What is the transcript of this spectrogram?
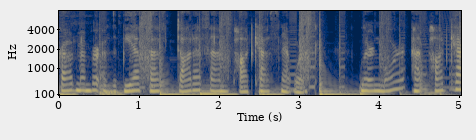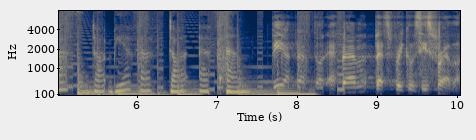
Proud member of the BFF.FM podcast network. Learn more at podcasts.bff.fm. BFF.FM, best frequencies forever.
